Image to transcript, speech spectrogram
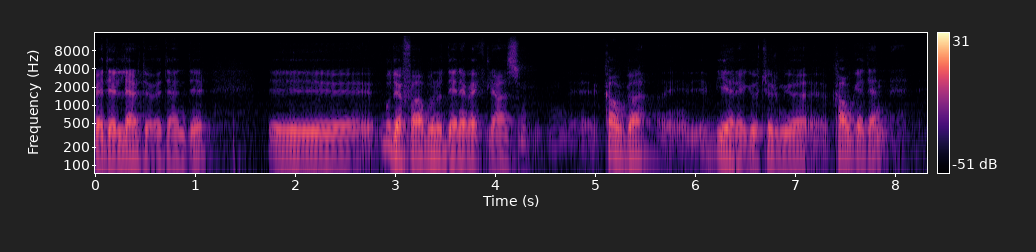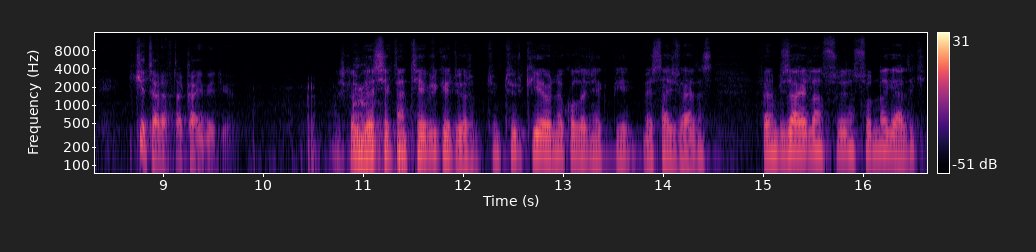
bedeller de ödendi. E, bu defa bunu denemek lazım. E, Kavga e, bir yere götürmüyor. Kavga eden iki tarafta kaybediyor. Başkanım gerçekten tebrik ediyorum. Tüm Türkiye örnek olacak bir mesaj verdiniz. Efendim bize ayrılan sürenin sonuna geldik.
